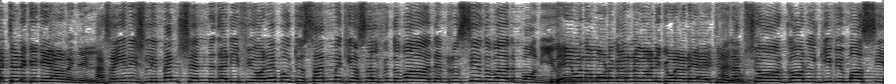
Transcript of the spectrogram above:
ഏറ്റെടുക്കുകയാണെങ്കിൽ As I initially mentioned, that if you are able to submit yourself in the word and receive the word upon you, ദൈവം നമ്മോട് കരുണ കാണിക്കുവാനിടയായി and I'm തീരും sure God will give you mercy,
